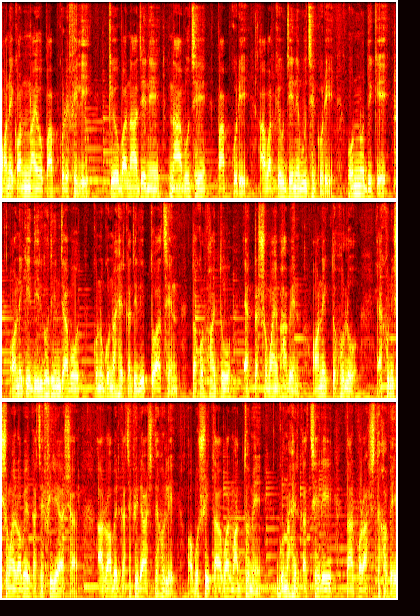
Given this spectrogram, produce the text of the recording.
অনেক অন্যায় ও পাপ করে ফেলি। কেউ বা না জেনে, না বুঝে পাপ করি, আবার কেউ জেনে বুঝে করি। অন্যদিকে, অনেকেই দীর্ঘদিন যাবৎ কোনো গুনাহের কাজে লিপ্ত আছেন, তখন হয়তো একটা সময় ভাবেন, অনেক তো হলো, এখনই সময় রবের কাছে ফিরে আসার। আর রবের কাছে ফিরে আসতে হলে অবশ্যই তাওবার মাধ্যমে গুনাহের কাজ ছেড়ে তারপর আসতে হবে।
